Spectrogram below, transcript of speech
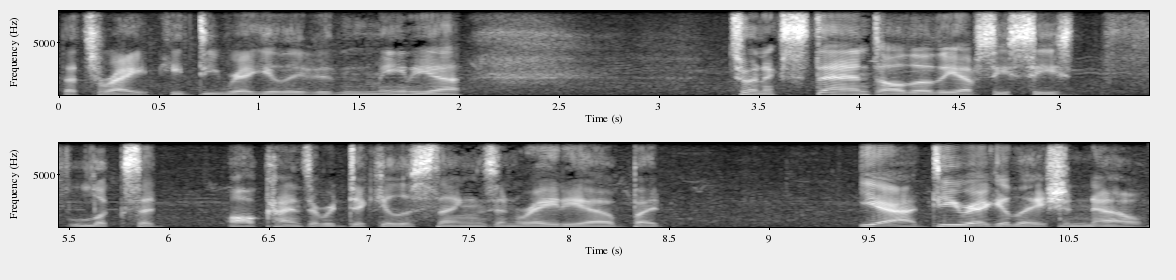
That's right. He deregulated the media to an extent, although the FCC looks at all kinds of ridiculous things in radio. But yeah, deregulation. No,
